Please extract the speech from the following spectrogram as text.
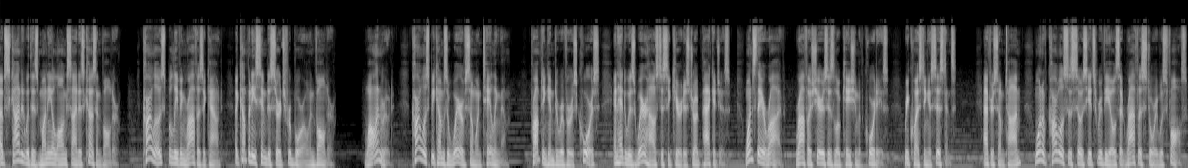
absconded with his money alongside his cousin Valder. Carlos, believing Rafa's account, accompanies him to search for Boro and Valder. While en route, Carlos becomes aware of someone tailing them, prompting him to reverse course and head to his warehouse to secure his drug packages. Once they arrive, Rafa shares his location with Cortez, requesting assistance. After some time, one of Carlos' associates reveals that Rafa's story was false,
